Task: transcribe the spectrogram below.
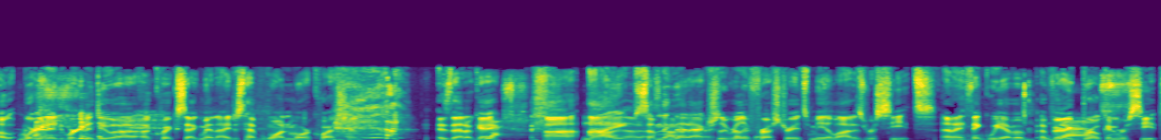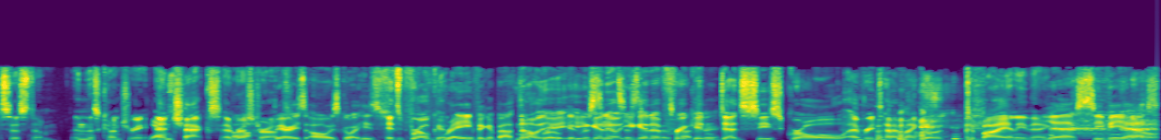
Oh, we're gonna we're gonna do a, a quick segment. I just have one more question. Is that okay? Yes. Uh, No, I, no, no, something that okay. actually really Okay. frustrates me a lot is receipts, and I think we have a, a very Yes. broken receipt system in this country, Yes. and checks at Oh, restaurants. Barry's always going. He's It's broken. raving about the no, you, broken you get a you get a freaking country. Dead Sea Scroll every time I go to buy anything. Yeah, CVS. You know,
